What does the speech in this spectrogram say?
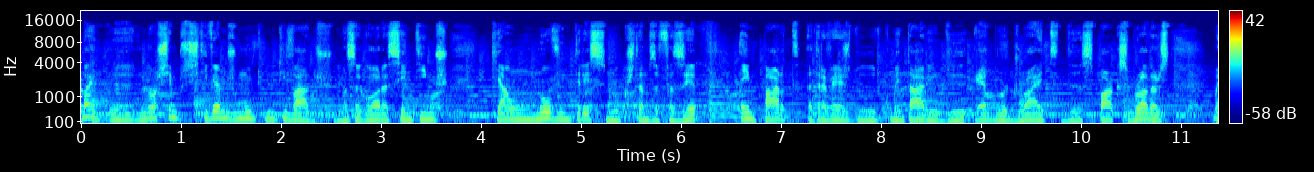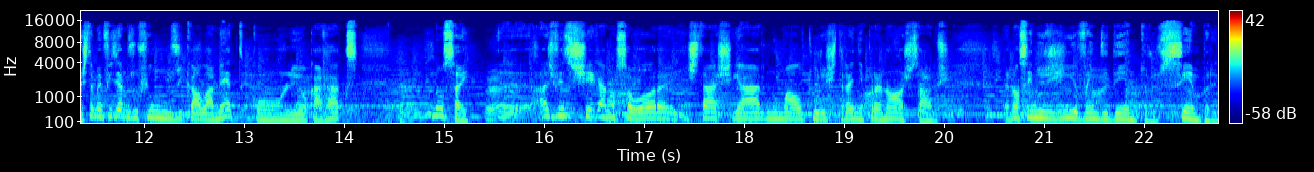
Bem, eh, nós sempre estivemos muito motivados, mas agora sentimos que há um novo interesse no que estamos a fazer, em parte através do documentário de Edward Wright, de Sparks Brothers, mas também fizemos o filme musical La Net com Leo Carrax. Não sei, eh, às vezes chega a nossa hora e está a chegar numa altura estranha para nós, sabes? A nossa energia vem de dentro, sempre,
